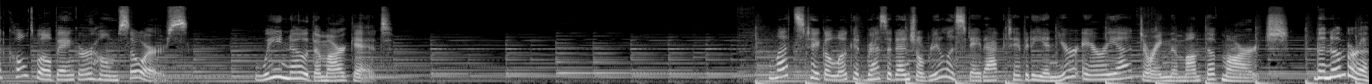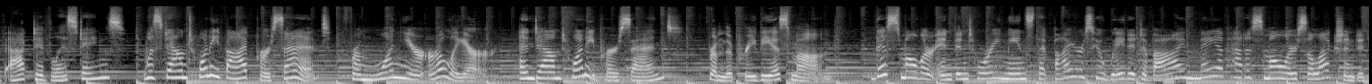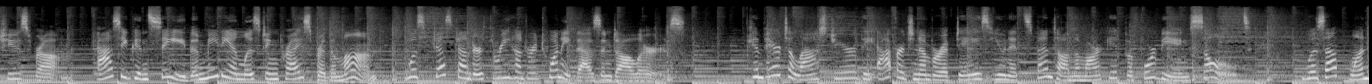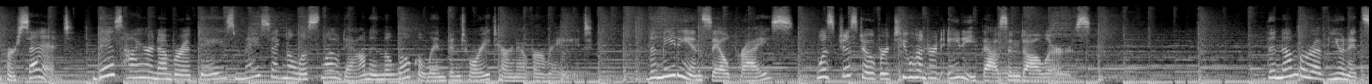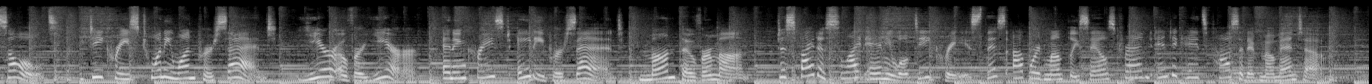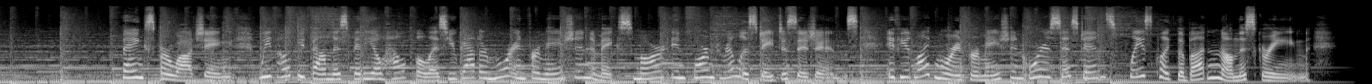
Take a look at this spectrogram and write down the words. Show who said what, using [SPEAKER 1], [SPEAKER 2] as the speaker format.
[SPEAKER 1] at Coldwell Banker Home Source. We know the market. Let's take a look at residential real estate activity in your area during the month of March. The number of active listings was down 25% from one year earlier and down 20% from the previous month. This smaller inventory means that buyers who waited to buy may have had a smaller selection to choose from. As you can see, the median listing price for the month was just under $320,000. Compared to last year, the average number of days units spent on the market before being sold was up 1%. This higher number of days may signal a slowdown in the local inventory turnover rate. The median sale price was just over $280,000. The number of units sold decreased 21% year over year and increased 80% month over month. Despite a slight annual decrease, this upward monthly sales trend indicates positive momentum. Thanks for watching. We hope you found this video helpful as you gather more information to make smart, informed real estate decisions. If you'd like more information or assistance, please click the button on the screen.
